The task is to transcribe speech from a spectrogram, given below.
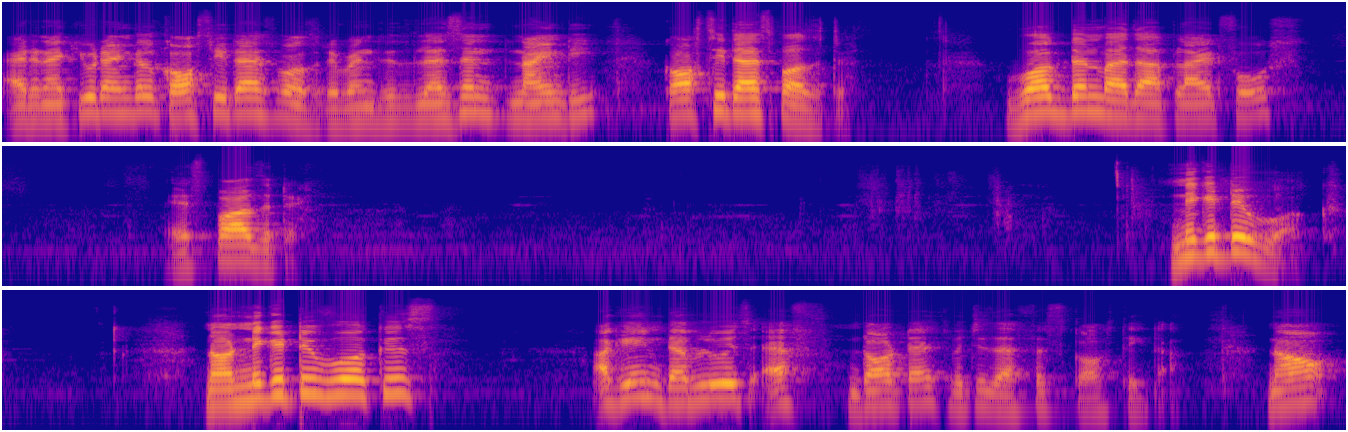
at an acute angle cos theta is positive and this is less than 90 cos theta is positive. Work done by the applied force is positive. Negative work. Now negative work is again W is F dot S which is Fs cos theta. Now,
